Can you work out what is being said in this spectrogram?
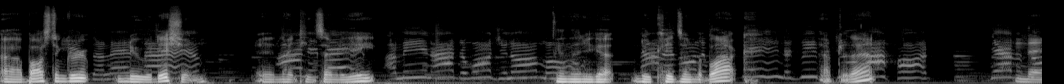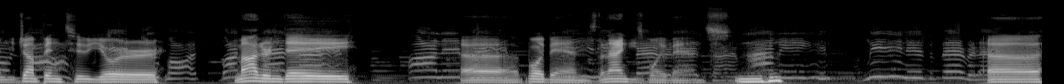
uh, Boston group New Edition in 1978. And then you got New Kids on the Block after that. And then you jump into your modern day uh, boy bands, the '90s boy bands. hmm Uh,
